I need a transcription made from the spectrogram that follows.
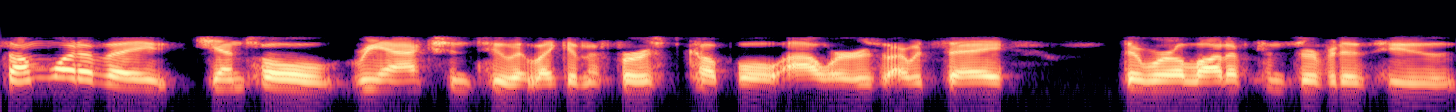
somewhat of a gentle reaction to it, like in the first couple hours. I would say there were a lot of conservatives who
